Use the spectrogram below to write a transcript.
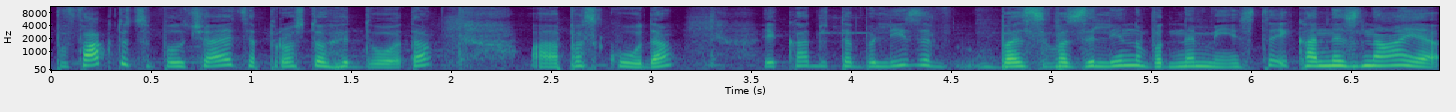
По факту це виходить просто гидота, паскуда, яка до тебе лізе без вазеліну в одне місце, яка не знає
